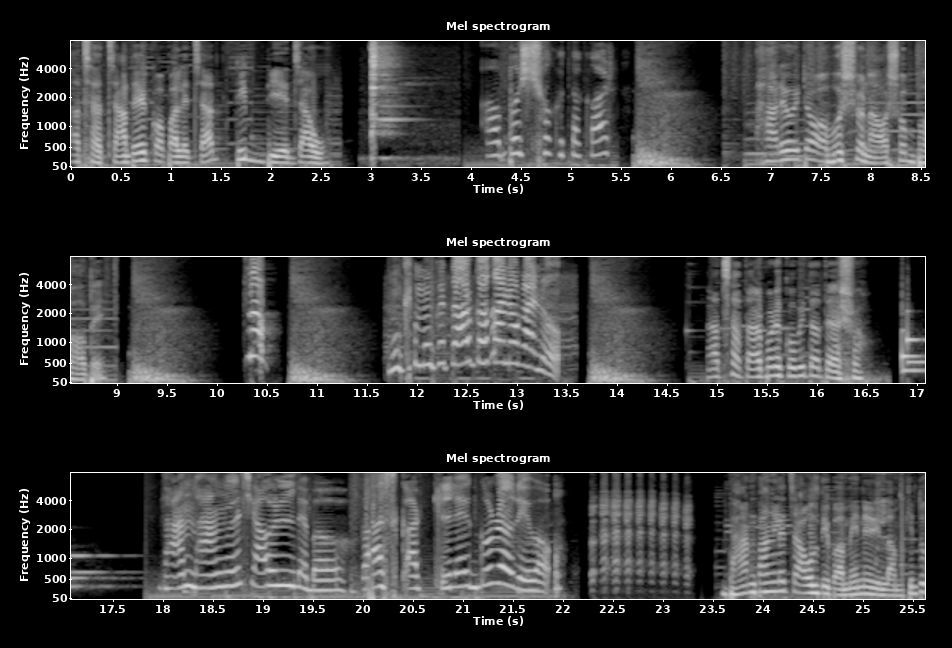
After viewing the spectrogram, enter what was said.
আচ্ছা চাঁদের কপালে চাঁদ টিপ দিয়ে যাও। আবশ্যকতাকার আরে ওইটা অবশ্য না অসভ্য হবে। মুখে মুখে তর্ক কেন কেন? আচ্ছা তারপরে কবিতাতে আসো। ধান ভাঙলে চাউল দেব গাছ কাটলে গুঁড়ো দেব। ধান ভাঙলে চাউল দিবা মেনে নিলাম কিন্তু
